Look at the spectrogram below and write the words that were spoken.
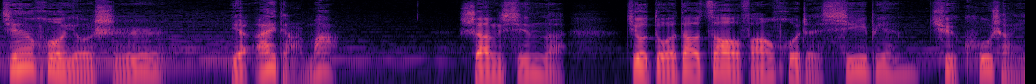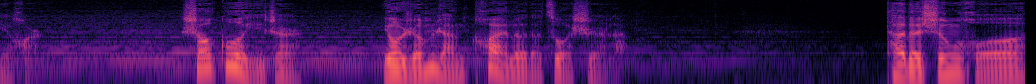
奸货有时也挨点骂，伤心了就躲到灶房或者溪边去哭上一会儿。稍过一阵儿，又仍然快乐的做事了。他的生活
